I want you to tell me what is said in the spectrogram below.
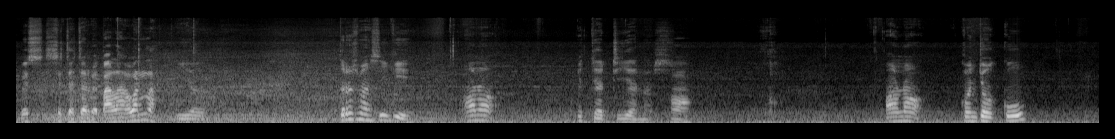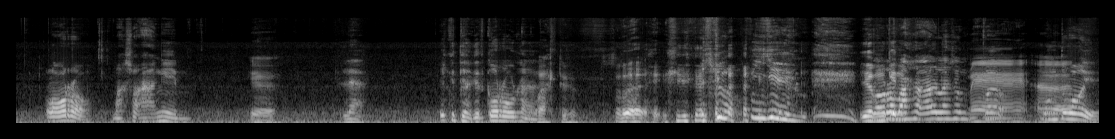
wes sejajar pahlawan lah Iya. Terus Mas iki ono kejadian Mas. oh Ono koncoku loro masuk angin. ya Lah, iku diangkat corona. waduh Iku piye? Ya mungkin- masuk angin langsung Me- wong eh, tuwa ya.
